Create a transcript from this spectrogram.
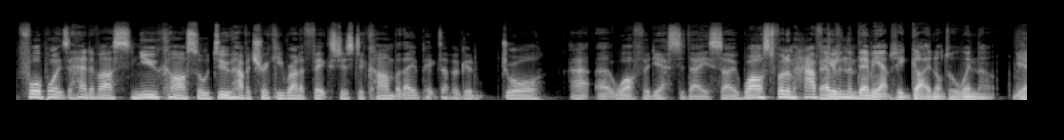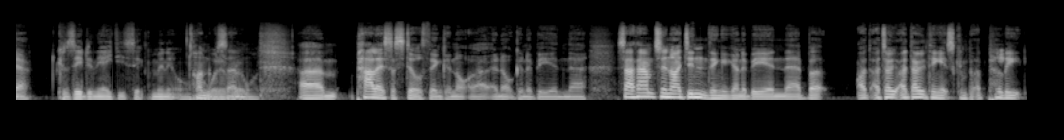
four points ahead of us. Newcastle do have a tricky run of fixtures to come, but they picked up a good draw at, at Watford yesterday. So whilst Fulham have They'd given be, them they'd be absolutely gutted not to win that. Yeah. Conceding the 86th minute or Hundred whatever it was. Um, Palace, I still think are not uh, are not going to be in there. Southampton, I didn't think are going to be in there, but I, I don't I don't think it's a complete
